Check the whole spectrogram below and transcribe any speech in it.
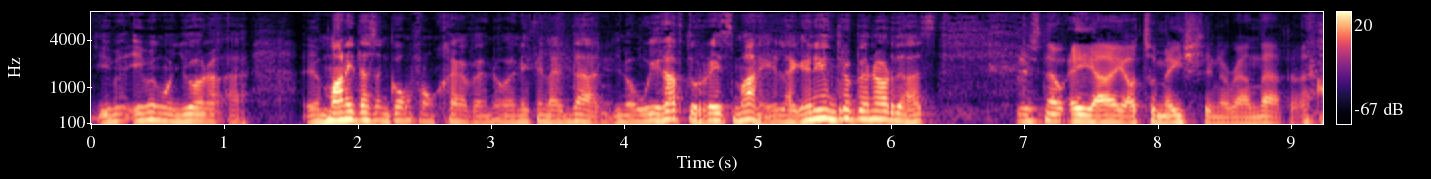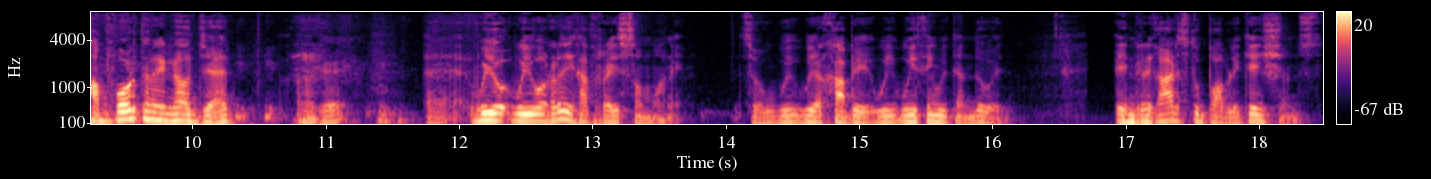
even, even when you are, uh, uh, money doesn't come from heaven or anything like that. You know, we have to raise money like any entrepreneur does. There's no AI automation around that. Huh? Unfortunately, not yet. Okay, uh, we we already have raised some money, so we, we are happy. We we think we can do it. In regards to publications,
